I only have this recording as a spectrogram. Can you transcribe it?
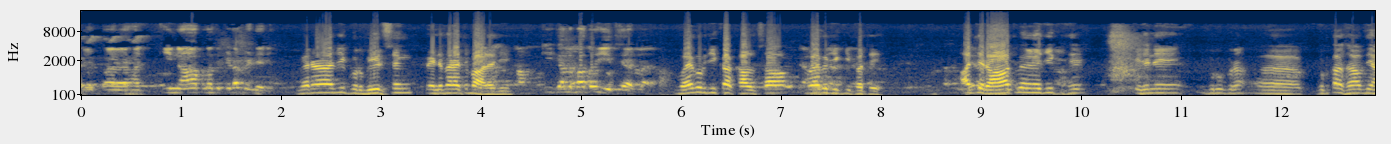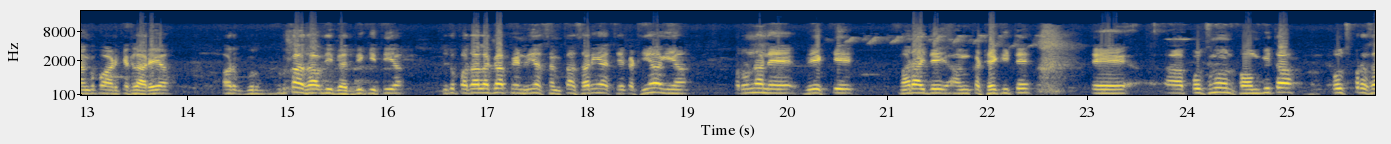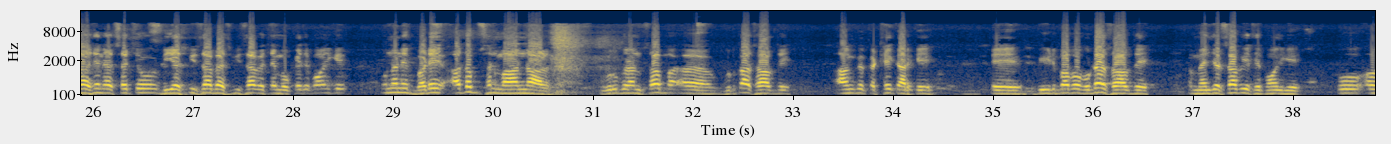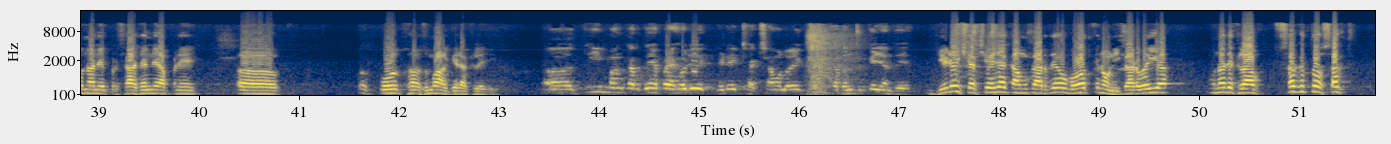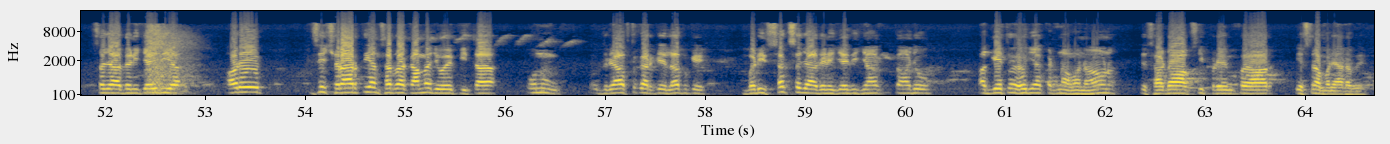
ਇਹ, ਅਹ, ਹਾਂ, ਕੀ ਨਾਂ ਆਪਣਾ ਤੇ ਕਿਹੜਾ ਪਿੰਡ ਹੈ ਜੀ? ਮੇਰਾ ਜੀ ਗੁਰਬੀਰ ਸਿੰਘ ਪਿੰਡ ਮੇਰਾ ਝਬਾਲ ਹੈ ਜੀ। ਕੀ ਗੱਲਬਾਤ ਹੋਈ ਇੱਥੇ ਅੱਜ? ਵਾਹਿਗੁਰੂ ਜੀ ਕਾ ਖਾਲਸਾ ਵਾਹਿਗੁਰੂ ਜੀ ਕੀ ਫਤਿਹ। ਅੱਜ ਰਾਤ ਵੇਲੇ ਜੀ ਕਿਸੇ ਕਿਸੇ ਨੇ ਗੁਰੂ ਗ੍ਰੰ- ਅਹ ਗੁਟਕਾ ਸਾਹਿਬ ਦੇ ਅੰਗ ਪਾੜ ਕੇ ਖਿਲਾਰੇ ਆ ਔਰ ਗੁਰ- ਗੁਟਕਾ ਸਾਹਿਬ ਦੀ ਬੇਦਬੀ ਕੀਤੀ ਆ। ਜਦੋਂ ਪਤਾ ਲੱਗਾ ਪਿੰਡ ਦੀਆਂ ਸੰਗਤਾਂ ਸਾਰੀਆਂ ਇੱਥੇ ਇਕੱਠੀਆਂ ਆ ਗਈਆਂ ਔਰ ਉਹਨਾਂ ਨੇ ਵੇਖ ਕੇ ਮਹਾਰਾਜ ਦੇ ਅੰਗ ਇਕੱਠੇ ਕੀਤੇ ਤੇ ਅਹ, ਪੁਲਿਸ ਨੂੰ ਇਨਫੋਰਮ ਕੀਤਾ। ਪੁਲਿਸ ਪ੍ਰਸ਼ਾਸਨ ਐਸਐਚਓ ਡੀਐਸਪੀ ਸਾਹਿਬ ਐਸਪੀ ਸਾਹਿਬ ਇੱਥੇ ਮੌਕੇ ਤੇ ਪਹੁੰਚ ਗਏ। ਉਹਨਾਂ ਨੇ ਬੜੇ ਅਦਬ ਸਨਮਾਨ ਨਾਲ ਗੁਰੂ ਗ੍ਰੰਥ ਸਾਹਿਬ ਗੁਟਕਾ ਸਾਹਿਬ ਦੇ ਅੰਗ ਇਕੱਠੇ ਕਰਕੇ ਤੇ ਬੀੜ ਬਾਬਾ ਬੁੱਢਾ ਸਾਹਿਬ ਦੇ ਮੈਨੇਜਰ ਸਾਹਿਬ ਵੀ ਇੱਥੇ ਪਹੁੰਚ ਗਏ। ਉਹ ਉਹਨਾਂ ਨੇ ਪ੍ਰਸ਼ਾਸਨ ਨੇ ਆਪਣੇ ਕੋਲ ਸੰਭਾਲ ਕੇ ਰੱਖ ਲਏ ਜੀ। ਕੀ ਮੰਗ ਕਰਦੇ ਆਪਾਂ ਇਹੋ ਜਿਹੇ ਜਿਹੜੇ ਸ਼ਖਸਾਂ ਵੱਲੋਂ ਇਹ ਕਦਮ ਚੁੱਕੇ ਜਾਂਦੇ ਆ? ਜਿਹੜੇ ਸ਼ਖਸ ਇਹ ਜਿਹਾ ਕੰਮ ਕਰਦੇ ਉਹ ਬਹੁਤ ਕਾਨੂੰਨੀ ਕਾਰਵਾਈ ਆ। ਉਹਨਾਂ ਦੇ ਖਿਲਾਫ ਸਖਤ ਤੋਂ ਸਖਤ ਸਜ਼ਾ ਦੇਣੀ ਚਾਹੀਦੀ ਆ। ਔਰ ਇਹ ਕਿਸੇ ਸ਼ਰਾਰਤੀ ਅਨਸਰ ਦਾ ਕੰਮ ਹੈ ਜੋ ਇਹ ਕੀਤਾ ਉਹਨੂੰ ਦਰਿਆਫਤ ਕਰਕੇ ਲੱਭ ਕੇ ਬੜੀ ਸਖਤ ਸਜ਼ਾ ਦੇਣੀ ਚਾਹੀਦੀ ਜਾਂ ਤਾਂ ਜੋ ਅੱਗੇ ਤੋਂ ਇਹੋ ਜਿਹੀਆਂ ਘਟਨਾਵਾਂ ਨਾ ਹੋਣ ਤੇ ਸਾਡਾ ਆਪਸੀ ਪ੍ਰੇਮ ਪਿਆਰ ਇਸ ਤਰ੍ਹਾਂ ਬਣਿਆ ਰਹੇ।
